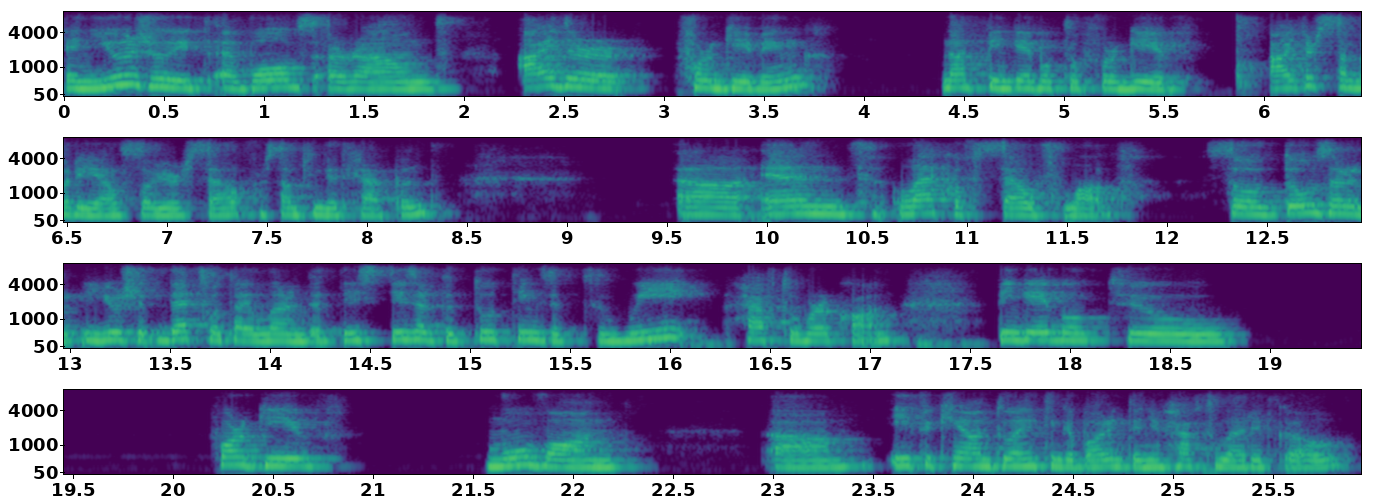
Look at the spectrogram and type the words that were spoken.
And usually it evolves around either forgiving, not being able to forgive either somebody else or yourself for something that happened, uh, and lack of self love. So those are usually that's what I learned that these these are the two things that we have to work on, being able to forgive, move on, um, if you cannot do anything about it, then you have to let it go.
